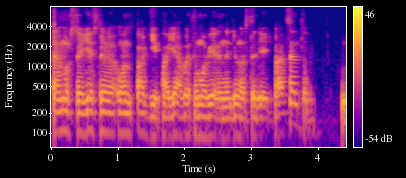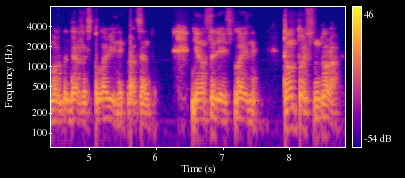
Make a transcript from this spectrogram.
потому что если он погиб, а я в этом уверен на 99%, может быть, даже с половиной процентов, 99,5, то он точно дурак.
